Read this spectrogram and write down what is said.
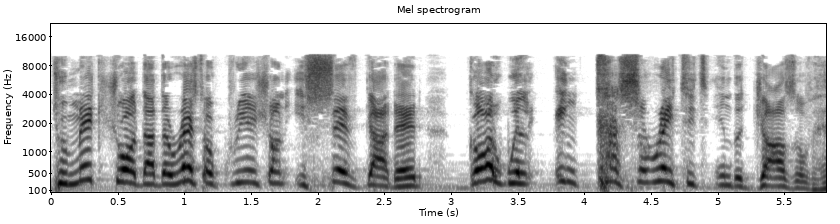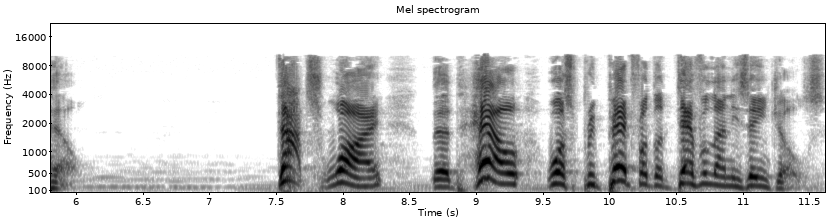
to make sure that the rest of creation is safeguarded, God will incarcerate it in the jars of hell. That's why the hell was prepared for the devil and his angels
